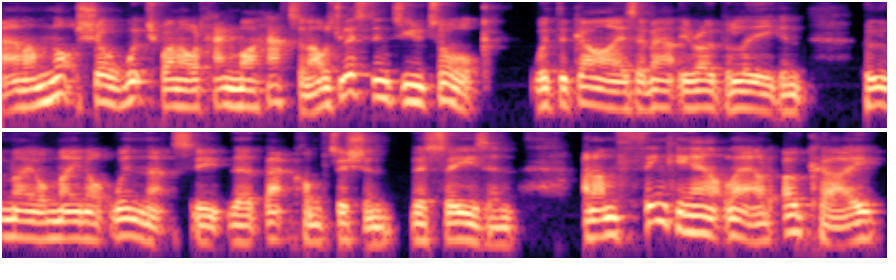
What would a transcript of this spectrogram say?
and I'm not sure which one I would hang my hat on. I was listening to you talk with the guys about the Europa League and who may or may not win that se- that, that competition this season. And I'm thinking out loud, okay,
